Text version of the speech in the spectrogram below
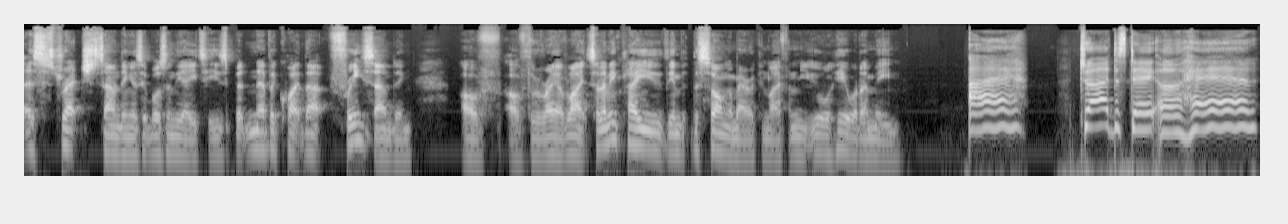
as stretched sounding as it was in the 80s, but never quite that free sounding of, of the Ray of Light. So, let me play you the, the song American Life, and you'll hear what I mean. I tried to stay ahead.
